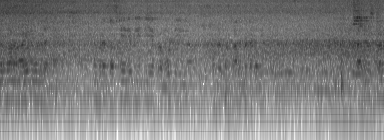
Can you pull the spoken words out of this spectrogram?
നിർമ്മാണമായതുകൊണ്ട് തന്നെ നമ്മുടെ സസ്റ്റൈനബിലിറ്റിയെ പ്രൊമോട്ട് ചെയ്യുന്ന ഒരു പ്രധാനപ്പെട്ട കാര്യം. ഖാദിവസ്ത്രം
